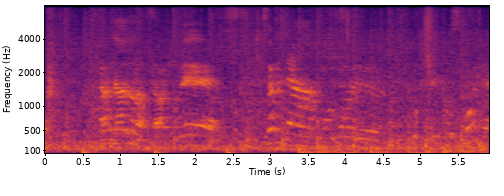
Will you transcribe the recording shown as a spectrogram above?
うスタンダードなブランドでサムちゃんも置いてある結構すごいね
